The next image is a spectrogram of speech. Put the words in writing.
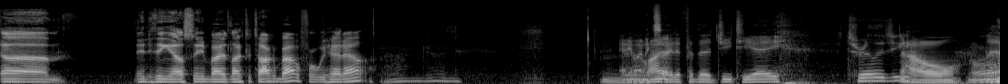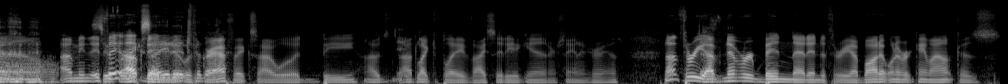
Um, anything else anybody'd like to talk about before we head out? I'm good. Anyone No, I- excited for the GTA trilogy? No, Oh. no. I mean, if they updated it with for that. graphics, I would be. I would. Yeah. I'd like to play Vice City again or San Andreas. Not three. I've never been that into three. I bought it whenever it came out because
